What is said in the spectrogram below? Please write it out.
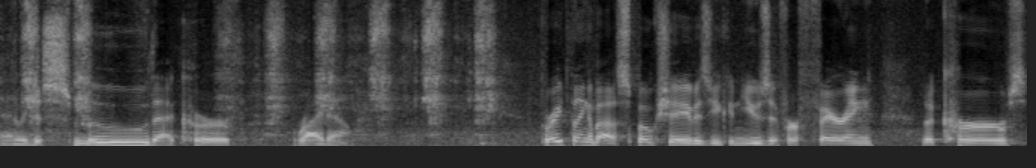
And we just smooth that curve right out. Great thing about a spoke shave is you can use it for fairing the curves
